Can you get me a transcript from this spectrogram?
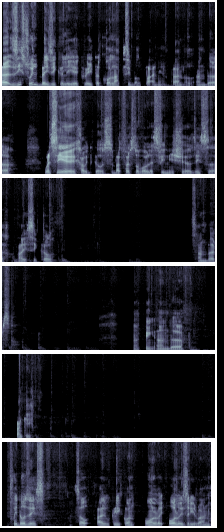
Uh, this will basically create a collapsible pan panel, and uh, we'll see how it goes. But first of all, let's finish uh, this icicle sunburst. Okay, and uh, funky. If we do this, so I'll click on only, always rerun.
